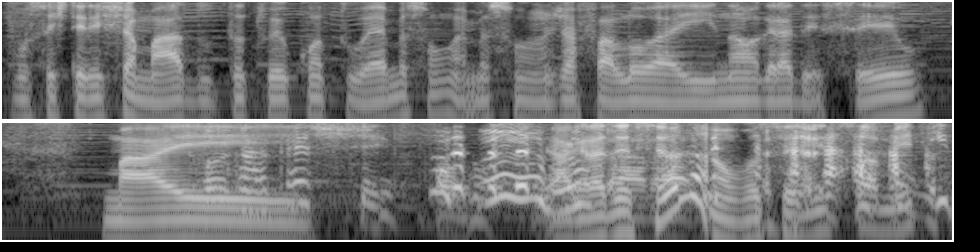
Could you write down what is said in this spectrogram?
por vocês terem chamado tanto eu quanto o Emerson. O Emerson já falou aí, não agradeceu. Mas. agradecer. Agradeceu Caralho. não, você disse somente que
